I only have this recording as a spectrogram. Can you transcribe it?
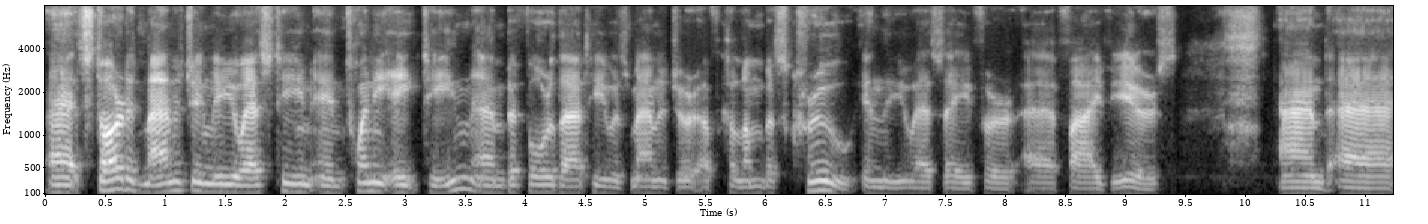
uh, started managing the US team in 2018. And before that, he was manager of Columbus Crew in the USA for uh, five years. And uh,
